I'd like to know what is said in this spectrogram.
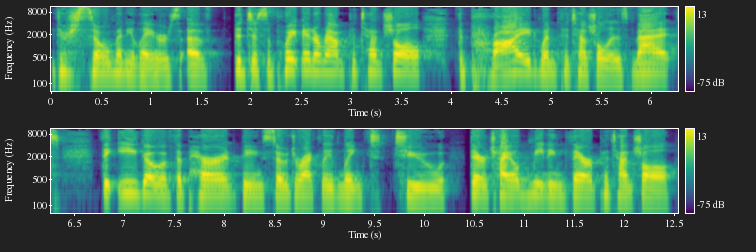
There's so many layers of the disappointment around potential, the pride when potential is met, the ego of the parent being so directly linked to their child meeting their potential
